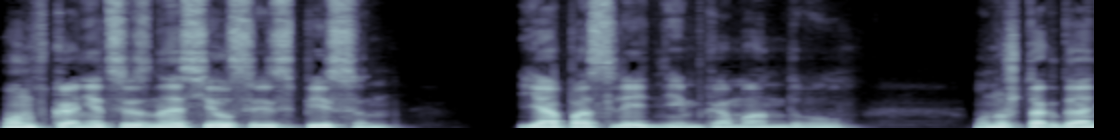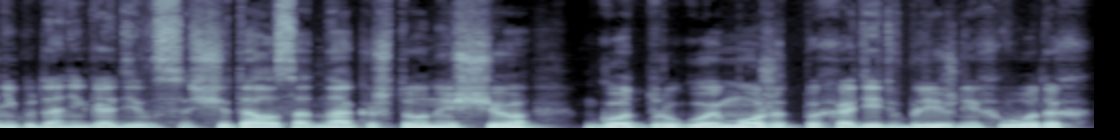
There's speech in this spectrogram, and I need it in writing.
Он в конец износился и списан. Я последним командовал». Он уж тогда никуда не годился. Считалось, однако, что он еще год-другой может походить в ближних водах.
